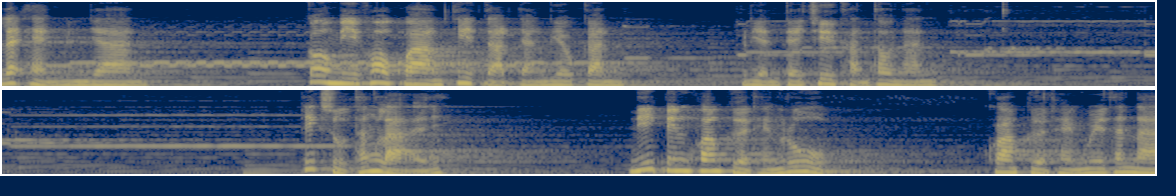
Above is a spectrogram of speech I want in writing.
และแห่งวิญญาณ ก็มีข้อความที่ตรัสอย่างเดียวกัน เปลี่ยนแต่ชื่อขันเท่านั้น ภิกษุทั้งหลาย นี้เป็นความเกิดแห่งรูป ความเกิดแห่งเวทนา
